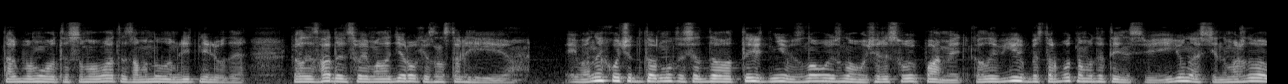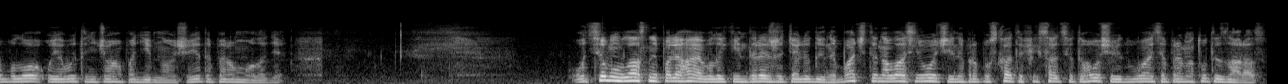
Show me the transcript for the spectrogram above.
так би мовити, сумувати за минулим літні люди, коли згадують свої молоді роки з ностальгією. І вони хочуть доторкнутися до тих днів знову і знову через свою пам'ять, коли в їх безтурботному дитинстві і юності неможливо було уявити нічого подібного, що є тепер у молоді. У цьому, власне, і полягає великий інтерес життя людини. Бачити на власні очі і не пропускати фіксацію того, що відбувається прямо тут і зараз.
